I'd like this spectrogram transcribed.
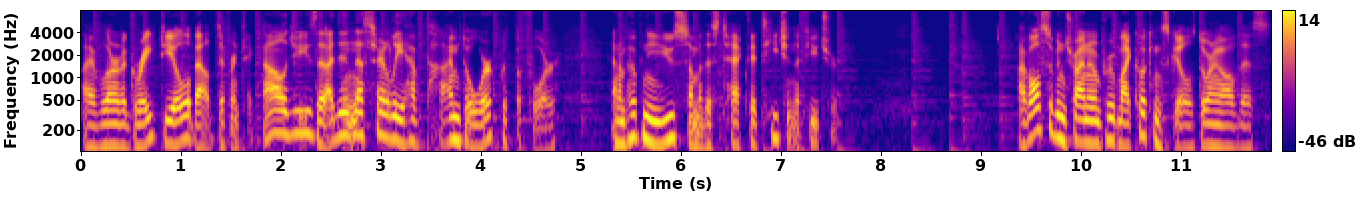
I've learned a great deal about different technologies that I didn't necessarily have time to work with before, and I'm hoping to use some of this tech to teach in the future. I've also been trying to improve my cooking skills during all this.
